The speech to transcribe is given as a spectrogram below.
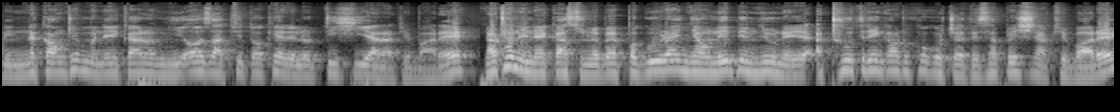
နေနှကောင်ထက်မင်းကတော့မြေဩဇာဖြစ်တော်ခဲ့တယ်လို့သိရှိရတာဖြစ်ပါတယ်နောက်ထပ်အနေနဲ့ကဆိုလည်းပဲပကူတိုင်းညောင်လေးပင်မြို့နယ်ရဲ့အထူးသတင်းကောက်တစ်ခုကိုကျွန်တော်တင်ဆက်ပေးချင်တာဖြစ်ပါတယ်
